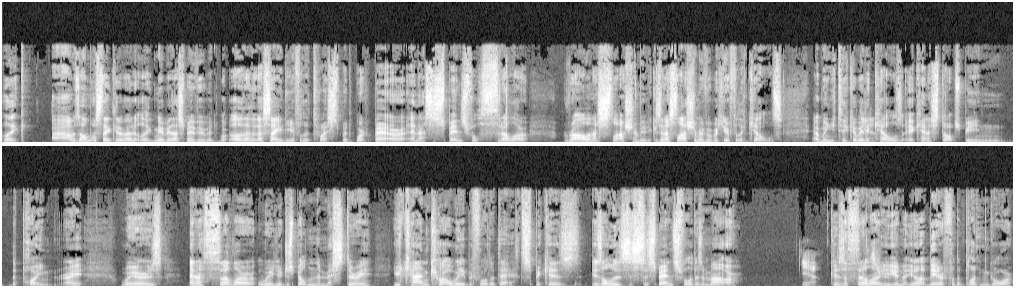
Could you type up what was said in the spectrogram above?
like I was almost thinking about it, like maybe this movie would, or this idea for the twist would work better in a suspenseful thriller rather than a slasher movie. Because in a slasher movie, we're here for the kills, and when you take away the kills, it kind of stops being the point, right? Whereas in a thriller where you're just building the mystery, you can cut away before the deaths because as long as it's suspenseful, it doesn't matter. yeah Because a thriller, you- you're not, you're not there for the blood and gore.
